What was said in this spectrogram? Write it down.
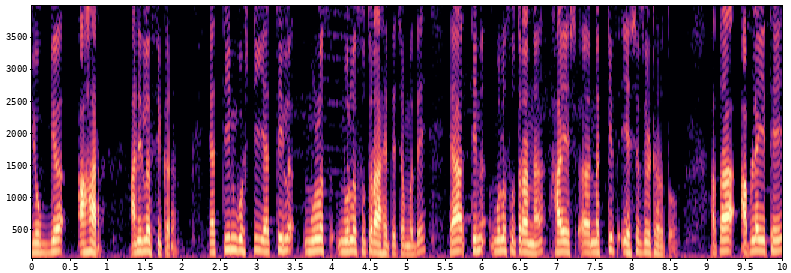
योग्य आहार आणि लसीकरण. या तीन गोष्टी यातील मूळ मूलसूत्र आहे त्याच्यामध्ये. ह्या तीन मूलसूत्रांना हा यश नक्कीच यशस्वी ठरतो. आता आपल्या इथे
